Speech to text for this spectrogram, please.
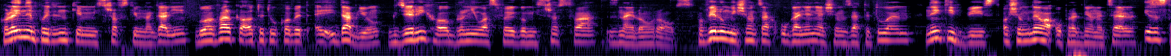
Kolejnym pojedynkiem mistrzowskim na gali była walka o tytuł kobiet AEW, gdzie Riho broniła swojego mistrzostwa z Nylon Rose. Po wielu miesiącach uganiania się za tytułem, Native Beast osiągnęła upragniony cel i została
